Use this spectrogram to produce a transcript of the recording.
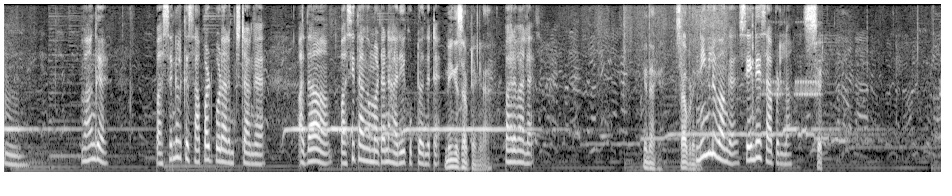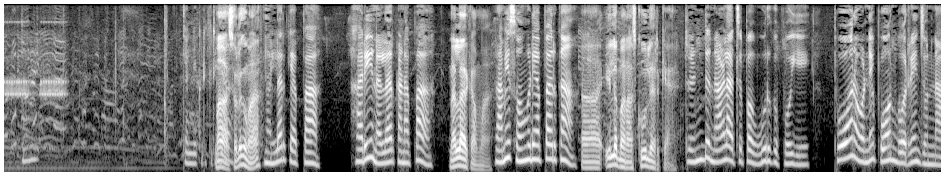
ம். வாங்க. பசங்களுக்கு சாப்பாடு போட ஆரம்பிச்சிட்டாங்க. அதான் பசி தாங்க மாட்டேன்னு ஹரியை கூப்பிட்டு வந்துட்டேன். நீங்கள் சாப்பிட்டீங்களா? பரவாயில்ல. இந்தாங்க சாப்பிடுங்க. நீங்களும் வாங்க. சேர்ந்தே சாப்பிடலாம். சரி. தண்ணி மா குடிக்கிறீங்களா சொல்லுங்கம்மா. நல்லா இருக்கியாப்பா? ஹரி நல்லா இருக்கானாப்பா? நல்லா இருக்காம்மா. ரமேஷ் உங்கடியாப்பா இருக்கான். இல்லைம்மா நான் ஸ்கூலில் இருக்கேன். ரெண்டு நாள் ஆச்சுப்பா ஊருக்கு போய் போன உடனே போன் போடுறேன்னு சொன்னா.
